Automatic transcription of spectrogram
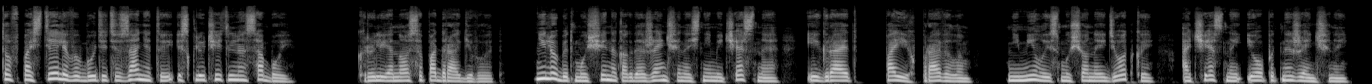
то в постели вы будете заняты исключительно собой. Крылья носа подрагивают. Не любит мужчина, когда женщина с ними честная и играет по их правилам, не милой и смущенной идиоткой, а честной и опытной женщиной,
